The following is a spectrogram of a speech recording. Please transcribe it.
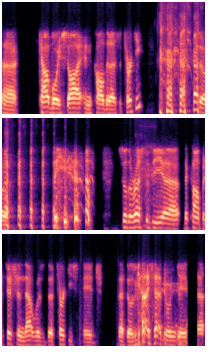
uh, Cowboy saw it and called it as a turkey. so, so the rest of the uh, the competition, that was the turkey stage that those guys had to engage that,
